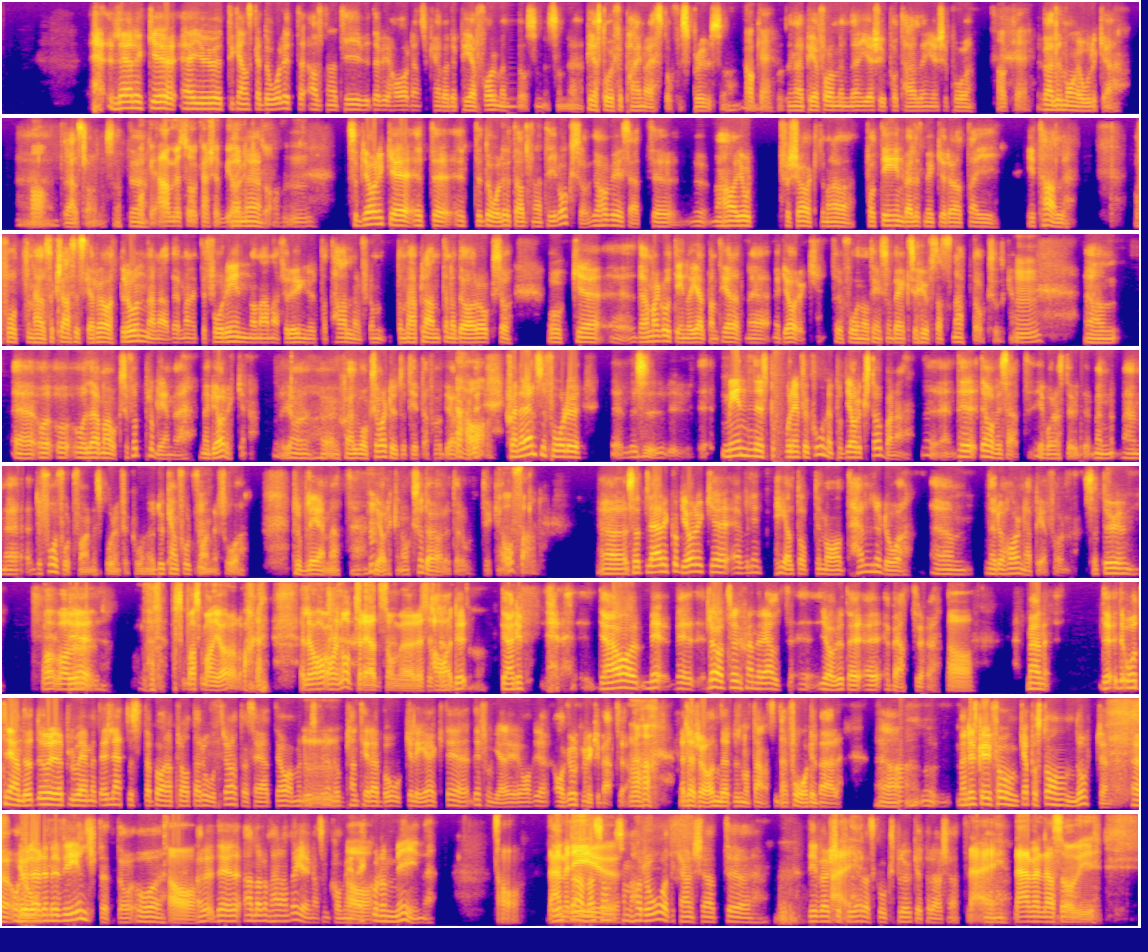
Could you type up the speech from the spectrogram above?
Lärk är ju ett ganska dåligt alternativ där vi har den så kallade P-formen. Som, som, P står för Pine och S står för Spruce. Okay. Den här P-formen den ger sig på tall, den ger sig på okay. väldigt många olika ja. eh, trädslag. Så att, eh, okay. ja, men så kanske björk men, eh, då. Mm. Så björk är ett, ett dåligt alternativ också. Det har vi sett. Eh, man har gjort försök där man har fått in väldigt mycket röta i, i tall och fått de här så klassiska rötbrunnarna där man inte får in någon annan föryngring av tallen för de, de här plantorna dör också. Och eh, där har man gått in och hjälpplanterat med, med björk för att få någonting som växer hyfsat snabbt också. Mm. Um, eh, och, och, och, där har man också fått problem med, med björken. Jag har själv också varit ute och tittat på björk. Generellt så får du mindre sporinfektioner på björkstubbarna. Det, det, har vi sett i våra studier. Men, men eh, du får fortfarande sporinfektioner och du kan fortfarande mm. få problem med att mm. björken också dör av rottycken. Oh, fan. Eh, så att lärk och björk är väl inte helt optimalt heller då um, när du har den här P-formen. Så att du... Vad, vad, det, vad ska man göra då? Eller har, har du något träd som är resistent? Ja, det, det är det, ja, med, med, lövträd generellt eh, i övrigt är, är, är bättre. Ja. Men det, det, återigen, då, då är det problemet. Det är lätt att sitta bara och prata rotröta och säga att ja, men då skulle mm. nog plantera bok eller ek. Det, det fungerar ju avgjort, avgjort mycket bättre. Aha. Eller rönd eller något annat sånt där fågelbär. Ja, men det ska ju funka på ståndorten. Eh, och hur jo. är det med viltet då? Och ja. alla de här andra grejerna som kommer in. Ja. Ekonomin. Ja. Det är inte alla är ju... som, som har råd kanske att uh, diversifiera Nej. skogsbruket på det här sättet. Nej, men... Nej men alltså vi,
